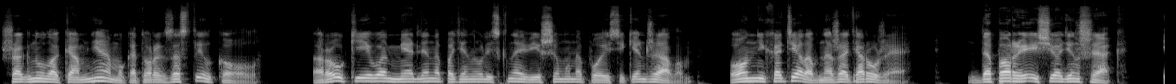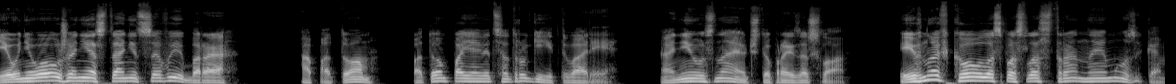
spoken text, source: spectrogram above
Шагнула к камням, у которых застыл Коул. Руки его медленно потянулись к нависшему на поясе кинжалу. Он не хотел обнажать оружие. До поры еще один шаг, и у него уже не останется выбора. А потом, потом появятся другие твари. Они узнают, что произошло. И вновь Коула спасла странная музыка.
